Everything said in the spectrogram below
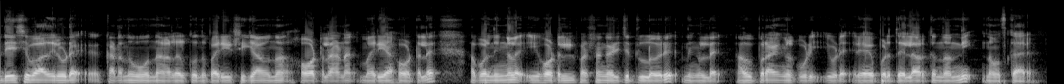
ദേശീയപാതയിലൂടെ കടന്നു പോകുന്ന ആളുകൾക്കൊന്ന് പരീക്ഷിക്കാവുന്ന ഹോട്ടലാണ് മരിയ ഹോട്ടൽ അപ്പോൾ നിങ്ങൾ ഈ ഹോട്ടലിൽ ഭക്ഷണം കഴിച്ചിട്ടുള്ളവർ നിങ്ങളുടെ അഭിപ്രായങ്ങൾ കൂടി ഇവിടെ രേഖപ്പെടുത്തുക. എല്ലാവർക്കും നന്ദി. നമസ്കാരം.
